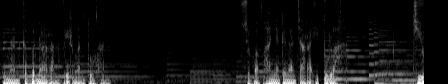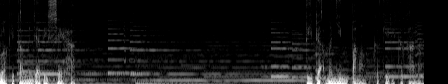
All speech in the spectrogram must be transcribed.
dengan kebenaran firman Tuhan sebab hanya dengan cara itulah jiwa kita menjadi sehat. Tidak menyimpang ke kiri ke kanan,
